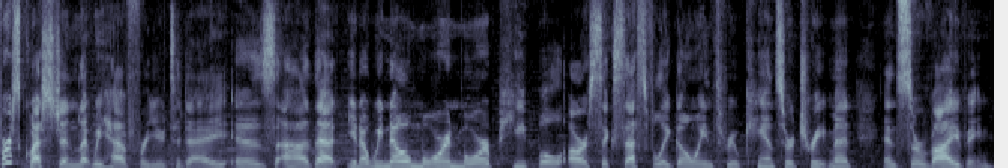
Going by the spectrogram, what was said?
First question that we have for you today is uh, that, you know, we know more and more people are successfully going through cancer treatment and surviving.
